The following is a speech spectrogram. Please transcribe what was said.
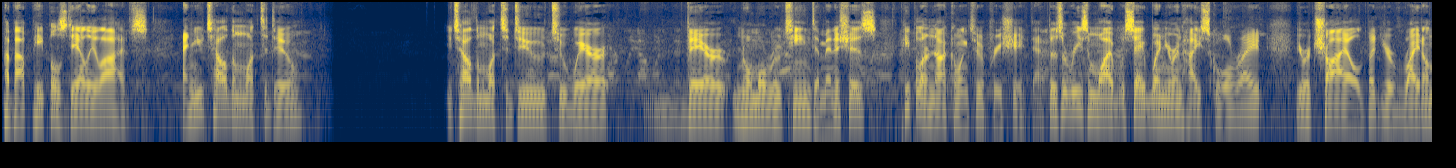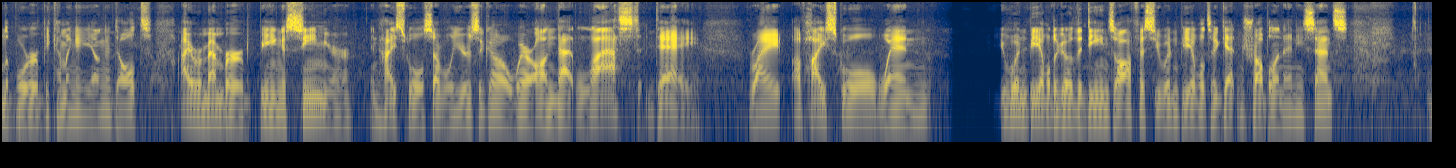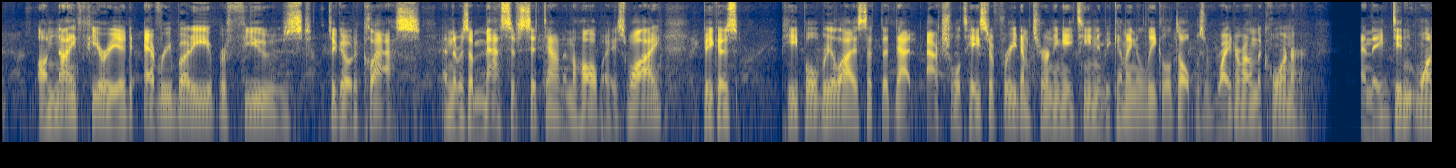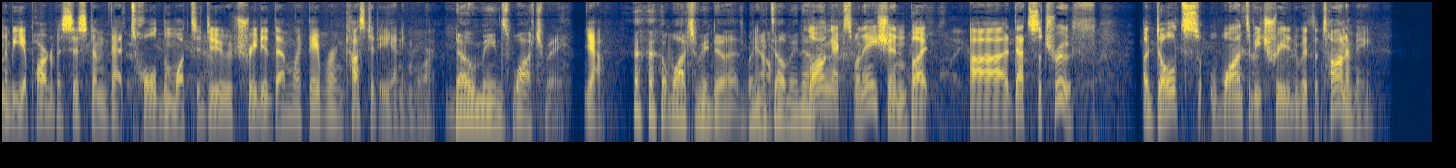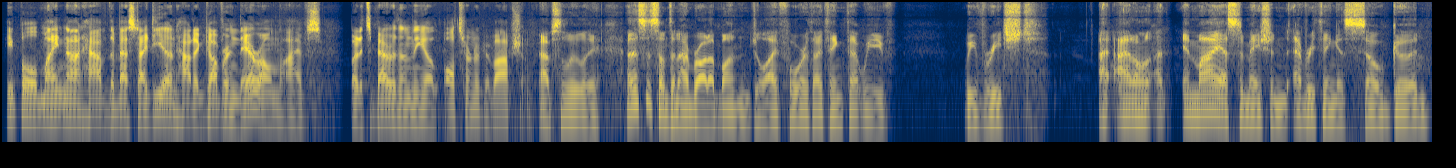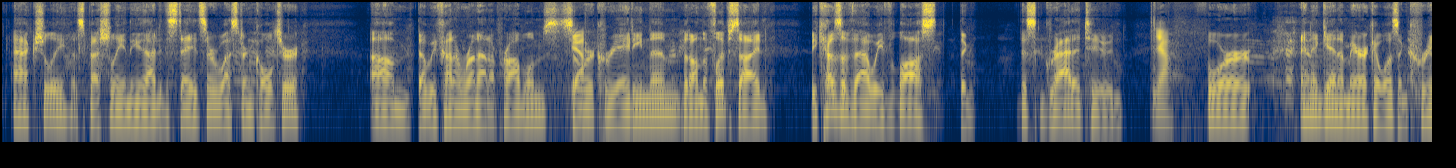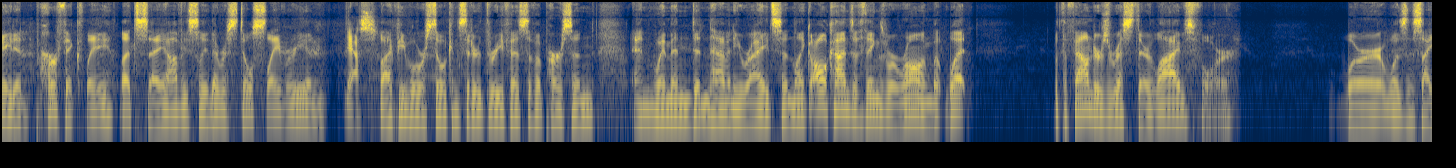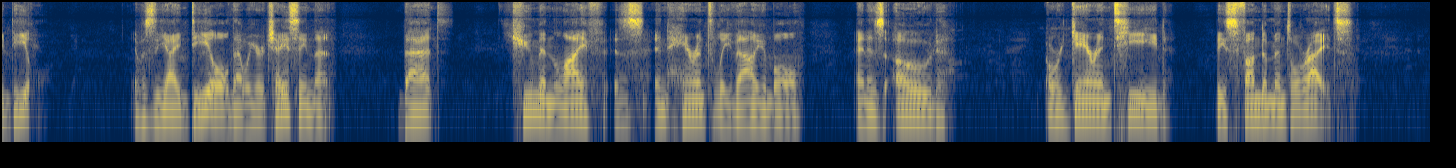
about people's daily lives and you tell them what to do, you tell them what to do to where their normal routine diminishes, people are not going to appreciate that. There's a reason why, say, when you're in high school, right? You're a child, but you're right on the border of becoming a young adult. I remember being a senior in high school several years ago, where on that last day, right, of high school, when you wouldn't be able to go to the dean's office, you wouldn't be able to get in trouble in any sense on ninth period, everybody refused to go to class, and there was a massive sit down in the hallways. Why? Because people realized that, that that actual taste of freedom, turning 18 and becoming a legal adult, was right around the corner. And they didn't want to be a part of a system that told them what to do, treated them like they were in custody anymore. No means watch me. Yeah. watch me do it when you, know, tell me no. Long explanation, but uh, that's the truth. Adults want to be treated with autonomy. People might not have the best idea on how to govern their own lives, but it's better than the alternative option. Absolutely. And this is something I brought up on July 4th. I think that we've we've reached I, I don't in my estimation everything is so good actually, especially in the United States or western culture um, that we've kind of run out of problems, so Yeah. we're creating them. But on the flip side, because of that we've lost the this gratitude Yeah. for and again America wasn't created perfectly, let's say. Obviously there was still slavery and Yes. black people were still considered three fifths of a person, and women didn't have any rights, and like all kinds of things were wrong. But what what the founders risked their lives for were was this ideal. It was the ideal that we were chasing that that human life is inherently valuable and is owed or guaranteed these fundamental rights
